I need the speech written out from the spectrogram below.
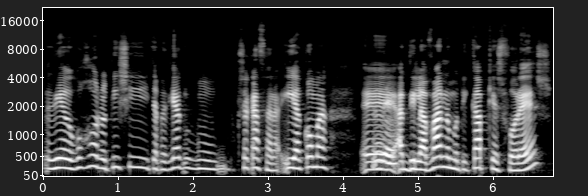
Δηλαδή, εγώ έχω ρωτήσει τα παιδιά του μου ξεκάθαρα. Ή ακόμα ε, Ναι. αντιλαμβάνομαι ότι κάποιες φορές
